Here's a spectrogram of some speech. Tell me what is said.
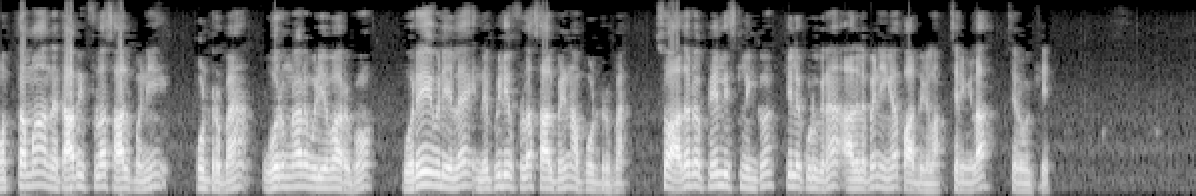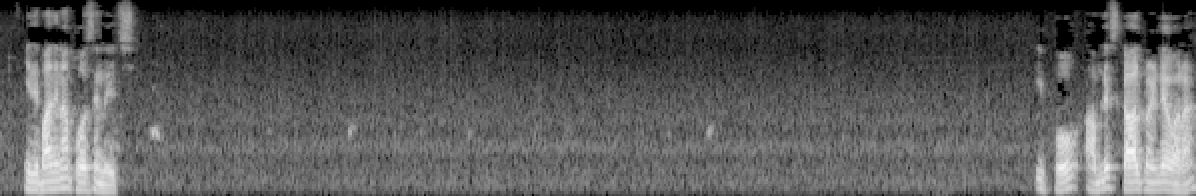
மொத்தமாக அந்த டாபிக் ஃபுல்லாக சால்வ் பண்ணி போட்டிருப்பேன். ஒரு மணி நேரம் வீடியோவாக இருக்கும். ஒரே வீடியோவில் இந்த பிடிஎஃப் ஃபுல்லாக சால்வ் பண்ணி நான் போட்டிருப்பேன். ஸோ அதோட பிளேலிஸ்ட் லிங்க்கும் கீழே கொடுக்குறேன். அதில் போய் நீங்கள் பார்த்துக்கலாம். சரிங்களா? சரி ஓகே இது பார்த்தீங்கன்னா பர்சன்டேஜ் இப்போது அப்படியே ஸ்கால் பண்ணிட்டே வரேன்.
